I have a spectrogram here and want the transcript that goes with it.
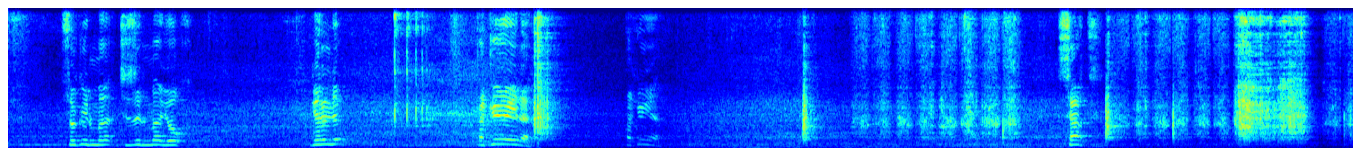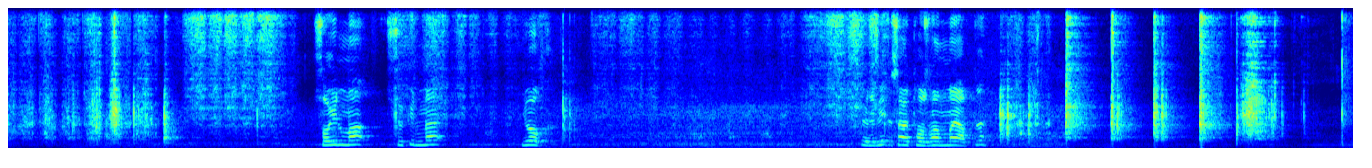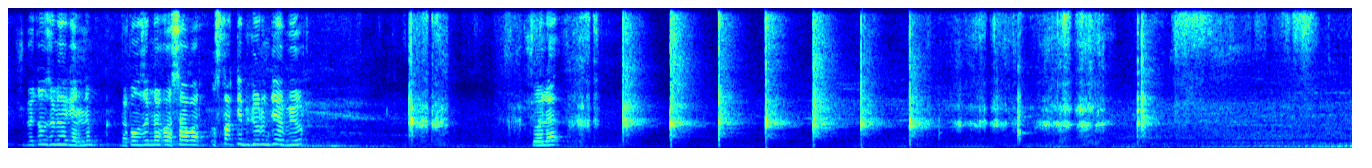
Sökülme, çizilme yok. Gelelim. Takıyor ile. Ya. Sert. Soyulma, sökülme yok. Şöyle bir sadece tozlanma yaptı. Şu beton zemine gelelim. Beton zemine arkadaşlar var. Islak gibi görüntü yapıyor. Şöyle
